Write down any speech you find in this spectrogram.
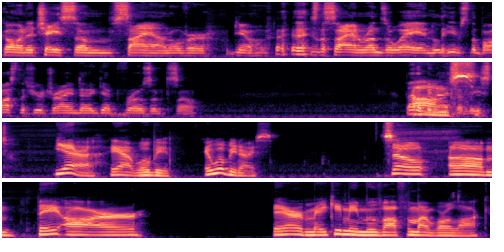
going to chase some scion over. You know, as the scion runs away and leaves the boss that you're trying to get frozen. So that'll Um, be nice at least. Yeah, yeah, it will be. It will be nice. So, um, they are they're making me move off of my warlock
